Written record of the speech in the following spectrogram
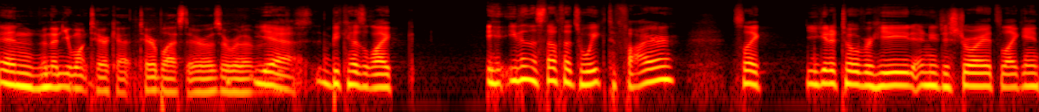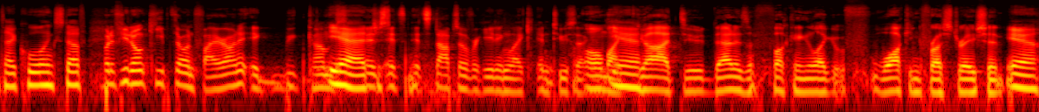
and And then you want tear cat, tear blast arrows or whatever. Yeah, Just- because like even the stuff that's weak to fire, it's like you get it to overheat and you destroy its like anti-cooling stuff. But if you don't keep throwing fire on it, it becomes Yeah, it It, just- it's, it stops overheating like in two seconds. Oh my Yeah. god, dude, that is a fucking like f- walking frustration. Yeah,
